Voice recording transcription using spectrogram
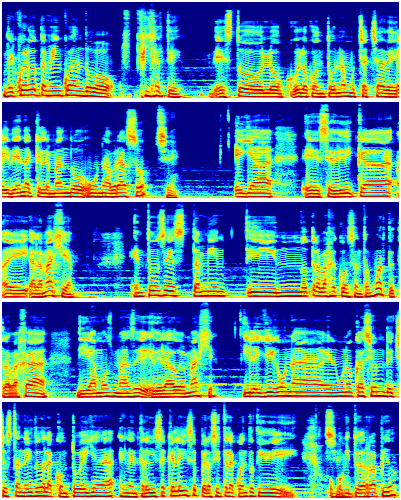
Recuerdo también cuando, fíjate, esto lo, lo, contó una muchacha de Aidena que le mando un abrazo. Sí ella eh, se dedica eh, a la magia. Entonces también eh, no trabaja con Santa Muerte, trabaja, digamos, más de, del lado de magia. Y le llega una, en una ocasión, de hecho esta anécdota la contó ella en la entrevista que le hice, pero así te la cuento a ti de, un poquito de rápido.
